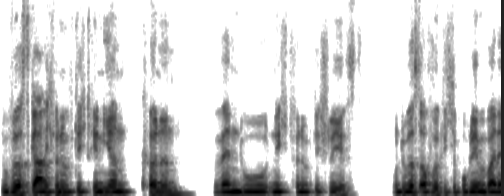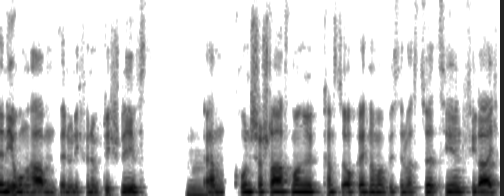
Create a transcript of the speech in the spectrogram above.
du wirst gar nicht vernünftig trainieren können, wenn du nicht vernünftig schläfst. Und du wirst auch wirkliche Probleme bei der Ernährung haben, wenn du nicht vernünftig schläfst. Mhm. Ähm, chronischer Schlafmangel, kannst du auch gleich nochmal ein bisschen was zu erzählen. Vielleicht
